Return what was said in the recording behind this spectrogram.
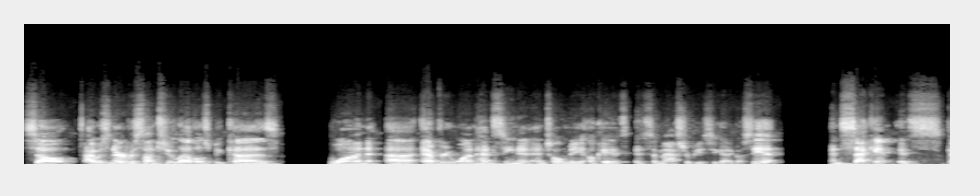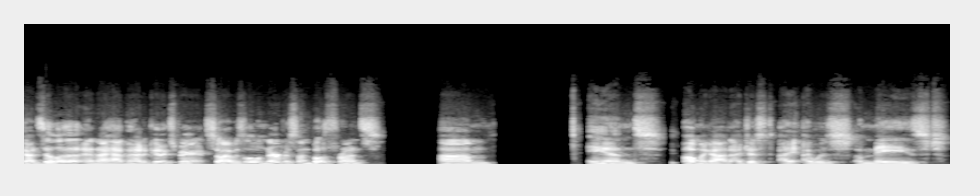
So I was nervous on two levels because one, uh, everyone had seen it and told me, okay, it's it's a masterpiece. You got to go see it. And second, it's Godzilla, and I haven't had a good experience. So I was a little nervous on both fronts. Um, and oh my god, I just I, I was amazed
